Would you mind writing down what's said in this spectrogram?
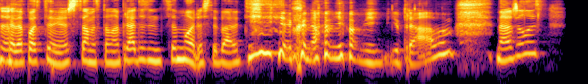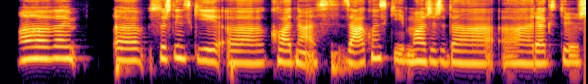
kada postaneš samostalna preduzetnica moraš se baviti i ekonomijom i, i pravom, nažalost. Ovaj, Uh, suštinski uh, kod nas zakonski možeš da uh, registruješ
